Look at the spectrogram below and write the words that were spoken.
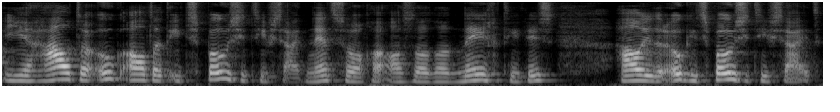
je haalt er ook altijd iets positiefs uit. Net zoals dat het negatief is, haal je er ook iets positiefs uit.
